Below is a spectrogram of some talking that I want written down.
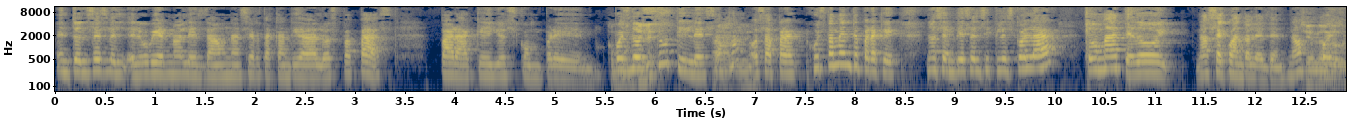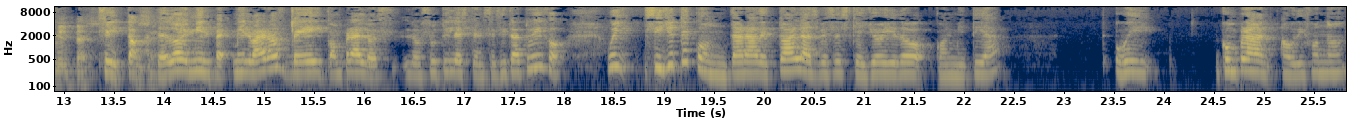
entonces el, el gobierno les da una cierta cantidad a los papás para que ellos compren ¿Como pues los útiles? Ah, ajá, o sea, para justamente para que no se empiece el ciclo escolar, toma, te doy, no sé cuánto les den, ¿no? Sí, Pues, mil pesos. Sí, toma, No sé. te doy mil, mil varos, ve y compra los, los útiles que necesita tu hijo. Güey, si yo te contara de todas las veces que yo he ido con mi tía, güey, compran audífonos,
